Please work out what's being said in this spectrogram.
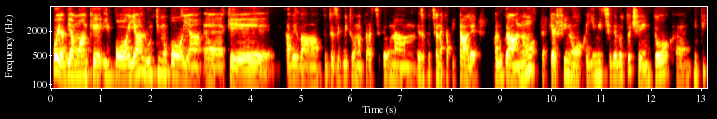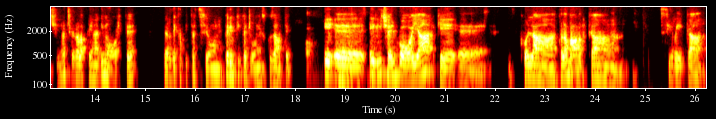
Poi abbiamo anche il Boia, l'ultimo Boia eh, che aveva appunto eseguito un'esecuzione capitale a Lugano perché fino agli inizi dell'Ottocento eh, in Ticino c'era la pena di morte per decapitazione, per impiccagione, scusate. E, eh, e lì c'è il Boia che eh, con, la, con la barca si reca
